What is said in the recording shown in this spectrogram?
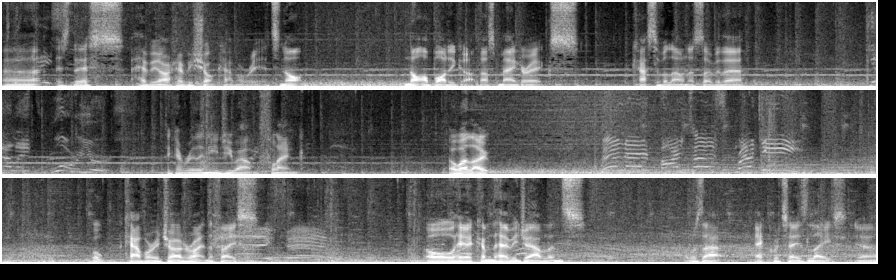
Uh, is this heavy arch, heavy shot cavalry? It's not. Not a bodyguard. That's Magarix, Cassivellaunus over there. I think I really need you out in flank. Oh, hello. Oh, cavalry charge right in the face. Oh, here come the heavy javelins. What was that? Equites late, yeah.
